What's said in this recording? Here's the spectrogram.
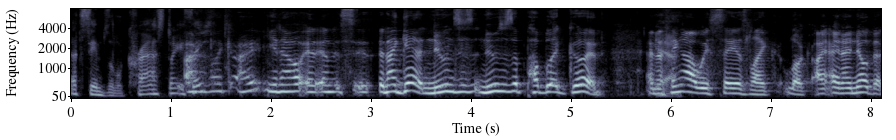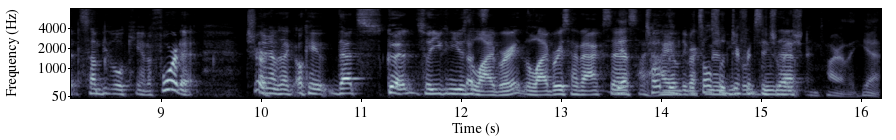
That seems a little crass, don't you think? I was like, I, you know, and, and it's and I get it. News is news is a public good, and the thing I always say is like, look, I, and I know that some people can't afford it. Sure. And I was like, okay, that's good. So you can use the library. The libraries have Yeah, access. I totally. highly recommend It's also a different situation entirely. Yeah.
